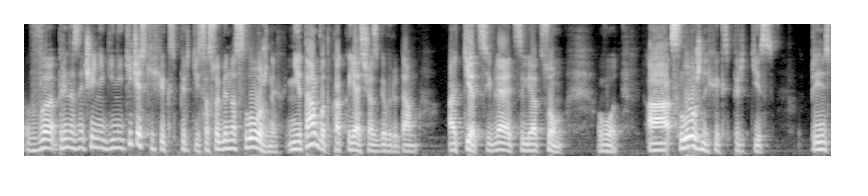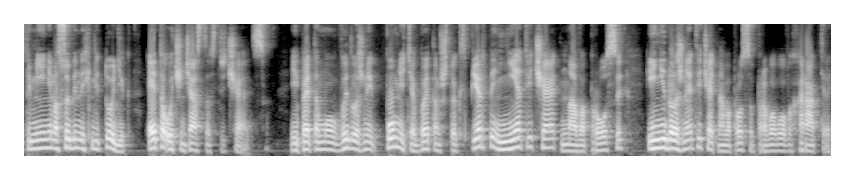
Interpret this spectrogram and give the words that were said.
в, при назначении генетических экспертиз, особенно сложных, не там, вот как я сейчас говорю, там отец является ли отцом, вот, а сложных экспертиз – с применением особенных методик. Это очень часто встречается. И поэтому вы должны помнить об этом, что эксперты не отвечают на вопросы и не должны отвечать на вопросы правового характера.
